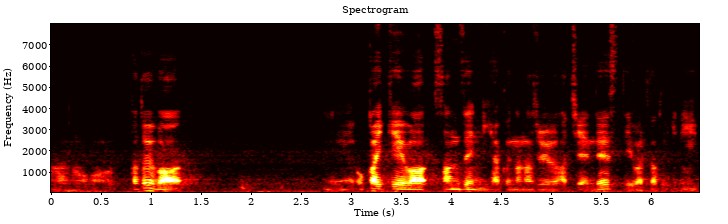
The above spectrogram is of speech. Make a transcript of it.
あの、例えば、えーお会計は3278円ですって言われたときに、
